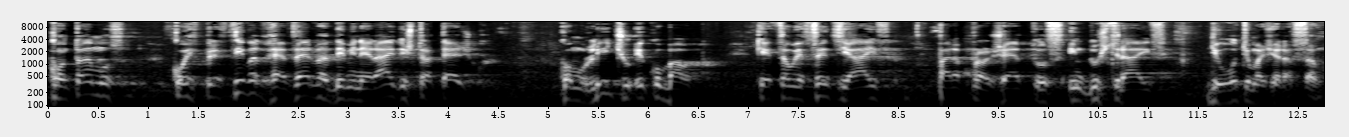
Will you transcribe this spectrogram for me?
Contamos com expressivas reservas de minerais estratégicos, como lítio e cobalto, que são essenciais para projetos industriais de última geração.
